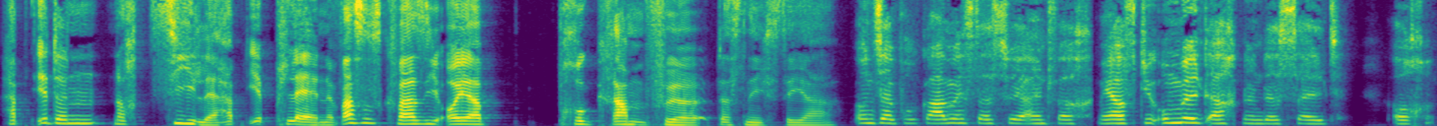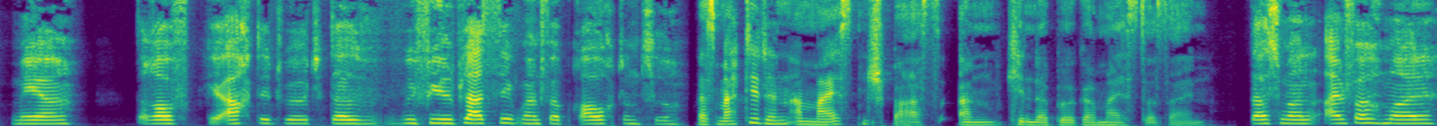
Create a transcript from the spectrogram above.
Habt ihr denn noch Ziele? Habt ihr Pläne? Was ist quasi euer Programm für das nächste Jahr? Unser Programm ist, dass wir einfach mehr auf die Umwelt achten und dass halt auch mehr darauf geachtet wird, dass, wie viel Plastik man verbraucht und so. Was macht dir denn am meisten Spaß an Kinderbürgermeister sein? Dass man einfach mal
